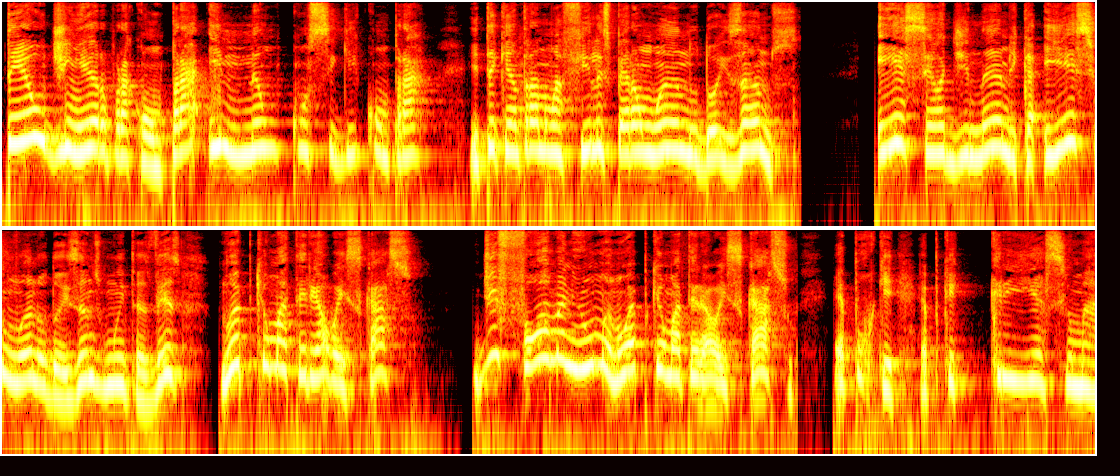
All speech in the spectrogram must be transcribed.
ter o dinheiro para comprar e não conseguir comprar e ter que entrar numa fila e esperar um ano, dois anos. Essa é a dinâmica. E esse um ano, dois anos, muitas vezes, não é porque o material é escasso. De forma nenhuma, não é porque o material é escasso. É porque é porque cria-se uma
